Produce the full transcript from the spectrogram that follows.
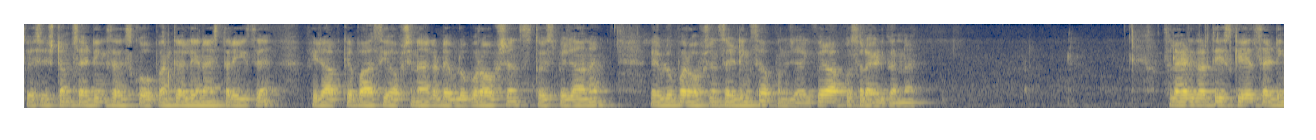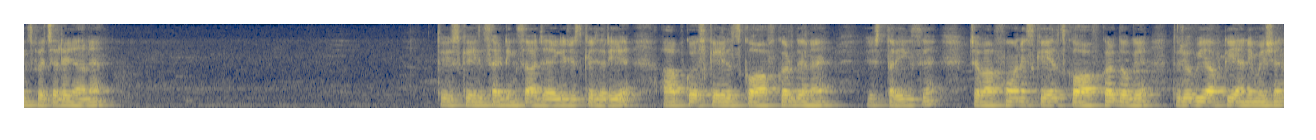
तो सिस्टम सेटिंग्स है, इसको ओपन कर लेना इस तरीके से। फिर आपके पास ये ऑप्शन आएगा डेवलपर ऑप्शन तो इस पर जाना है। डेवलपर ऑप्शन सेटिंग्स से ओपन हो जाएगी, फिर आपको स्लाइड करना है। स्लाइड करते स्केल सेटिंग्स पे चले जाना है। तो स्केल सेटिंग्स आ जाएगी जिसके ज़रिए आपको स्केल्स को ऑफ़ कर देना है। इस तरीके से। जब आप फ़ोन स्केल्स को ऑफ़ कर दोगे तो जो भी आपकी एनिमेशन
